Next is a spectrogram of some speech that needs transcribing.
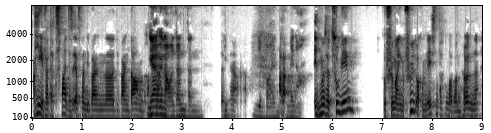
ach nee, war der zweite. Das erste Mal die beiden, äh, die beiden Damen dran. Ja, ne? genau, und dann, dann Ja. die beiden Aber- Männer. Ich muss ja zugeben, so für mein Gefühl, auch am nächsten Tag nochmal beim Hören, ne?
